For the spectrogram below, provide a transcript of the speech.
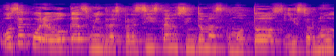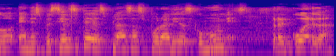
Usa cubrebocas mientras persistan los síntomas como tos y estornudo, en especial si te desplazas por áreas comunes. Recuerda,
